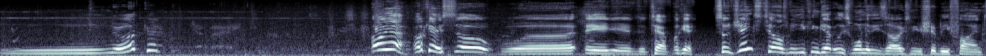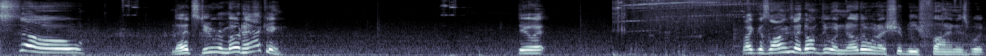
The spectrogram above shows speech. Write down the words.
Mm, not good. Oh yeah, okay, so what? A, the tap. Okay, so Jinx tells me you can get at least one of these dogs and you should be fine. So let's do remote hacking. Do it. Like as long as I don't do another one, I should be fine. Is what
